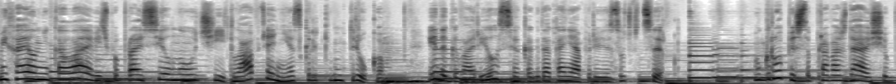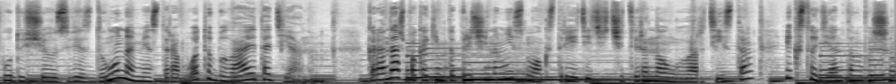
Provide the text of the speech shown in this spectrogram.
Михаил Николаевич попросил научить Лаптя нескольким трюкам и договорился, когда коня привезут в цирк. В группе, сопровождающей будущую звезду, на место работы была и Татьяна. Карандаш по каким-то причинам не смог встретить четвероногого артиста, и к студентам вышел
